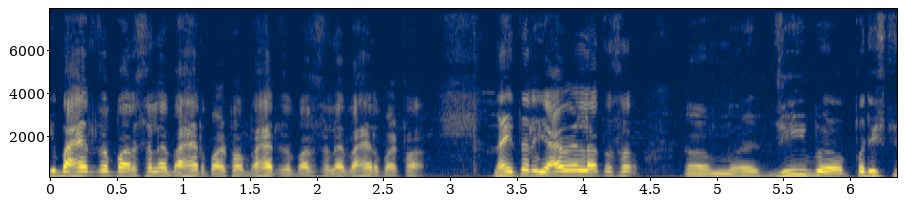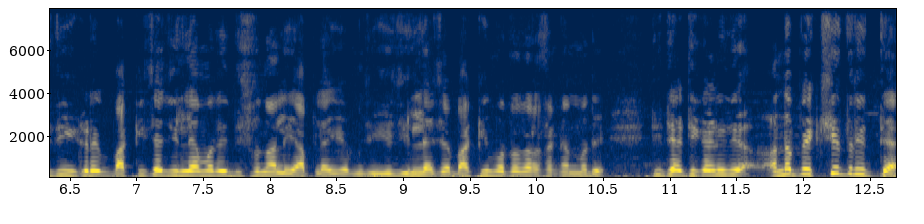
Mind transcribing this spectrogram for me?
की बाहेरचं पार्सल आहे बाहेर पाठवा बाहेरचं पार्सल आहे बाहेर पाठवा. नाहीतर यावेळेला तसं जी ब- परिस्थिती इकडे बाकीच्या जिल्ह्यामध्ये दिसून आली आपल्या म्हणजे जिल्ह्याच्या बाकी मतदारसंघांमध्ये ती त्या ठिकाणी अनपेक्षितरित्या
